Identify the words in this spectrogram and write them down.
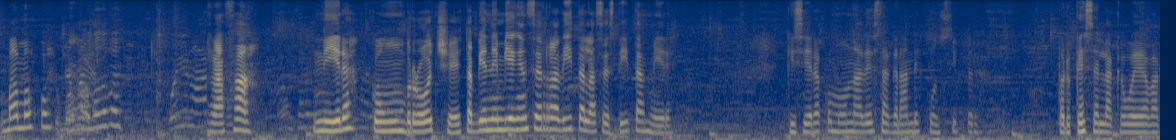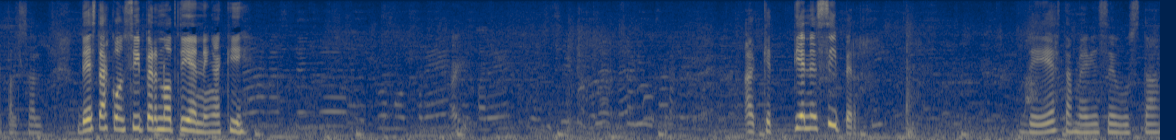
Vamos pues. Rafa, mira, con un broche. Estas vienen bien encerraditas las cestitas, mire. Quisiera como una de estas grandes con zipper. Porque esa es la que voy a llevar para el salto. De estas con zipper no tienen aquí. Ah, que tiene zipper. De estas me hubiese gustado.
